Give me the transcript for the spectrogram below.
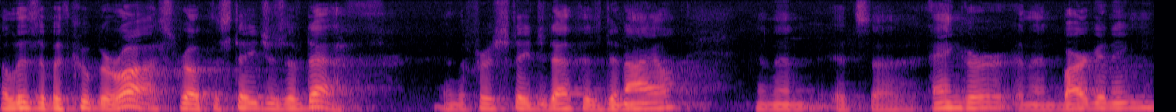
Elisabeth Kubler-Ross wrote The Stages of Death. And the first stage of death is denial, and then it's uh, anger, and then bargaining,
